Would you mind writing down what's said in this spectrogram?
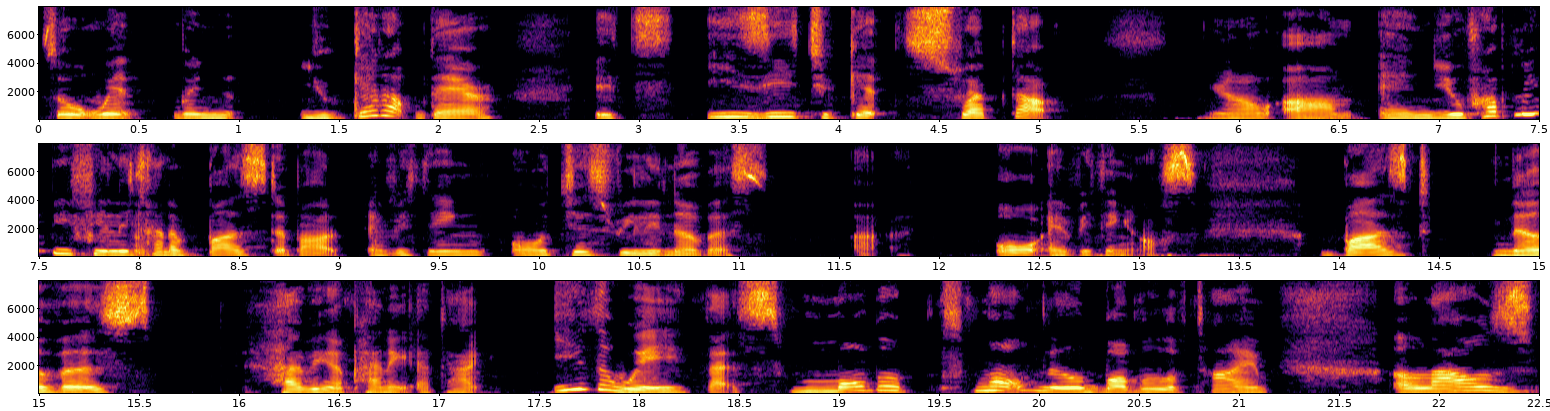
So when when you get up there, it's easy to get swept up, you know, um, and you'll probably be feeling kind of buzzed about everything or just really nervous, uh, or everything else. Buzzed, nervous, having a panic attack. Either way, that small, small little bubble of time allows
